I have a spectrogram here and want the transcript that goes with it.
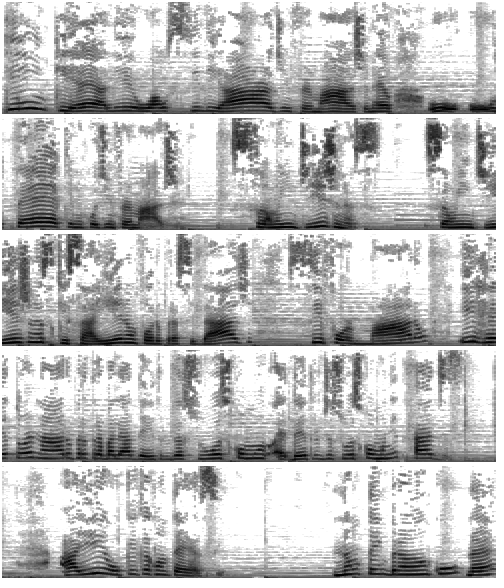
quem que é ali o auxiliar de enfermagem, né? o, o técnico de enfermagem? São indígenas. São indígenas que saíram, foram para a cidade, se formaram e retornaram para trabalhar dentro, das suas, eh, dentro de suas comunidades. Aí o que, que acontece? Não tem branco, né?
